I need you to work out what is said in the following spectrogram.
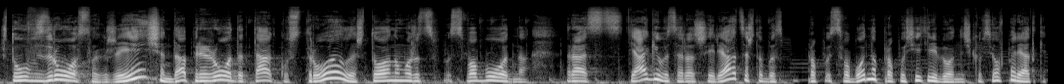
что у взрослых женщин, да, природа так устроила, что оно может свободно растягиваться, расширяться, чтобы свободно пропустить ребеночка. Все в порядке.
